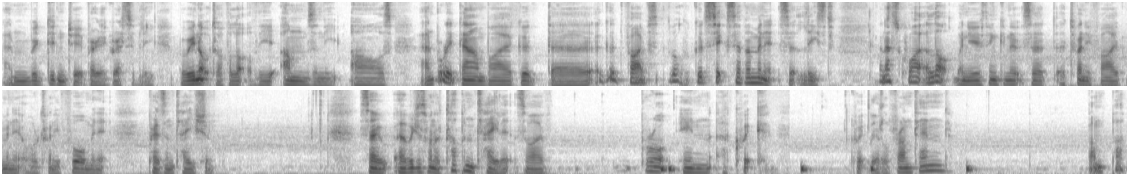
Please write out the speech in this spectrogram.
and we didn't do it very aggressively, but we knocked off a lot of the ums and the ahs and brought it down by a good, uh, a good five, well, a good six, seven minutes at least. And that's quite a lot when you're thinking it's a, a 25 minute or a 24 minute presentation. So uh, we just want to top and tail it. So I've brought in a quick, quick little front end bumper.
